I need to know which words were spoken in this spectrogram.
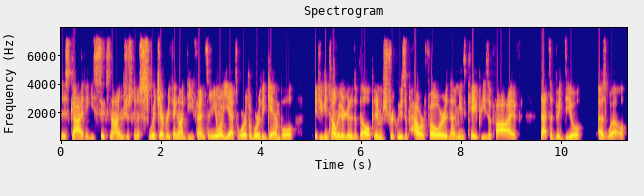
this guy, I think he's six nine, who's just going to switch everything on defense, and you know what? Yeah, it's worth a worthy gamble. If you can tell me they're going to develop him strictly as a power forward, and that means KP's a five, that's a big deal as well.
